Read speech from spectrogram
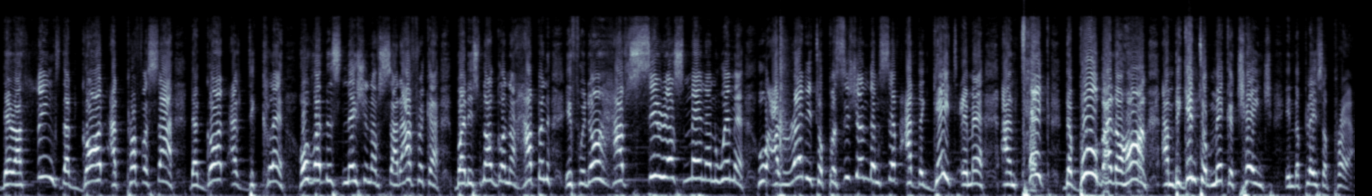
There are things that God had prophesied, that God has declared over this nation of South Africa, but it's not going to happen if we don't have serious men and women who are ready to position themselves at the gate, amen, and take the bull by the horn and begin to make a change in the place of prayer.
